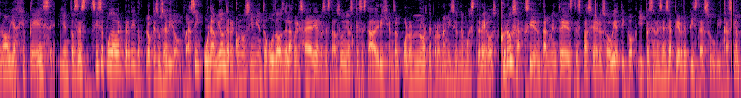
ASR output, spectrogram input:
no había GPS y entonces sí se pudo haber perdido. Lo que sucedió fue así. Un avión de reconocimiento U-2 de la Fuerza Aérea de los Estados Unidos que se estaba dirigiendo al Polo Norte para una misión de muestreos cruza accidentalmente este espacio aéreo soviético y pues en esencia pierde pista de su ubicación.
